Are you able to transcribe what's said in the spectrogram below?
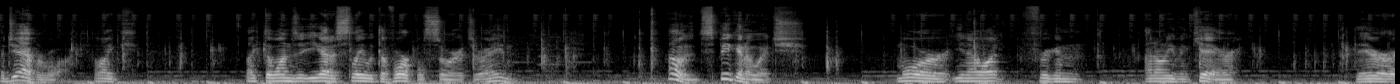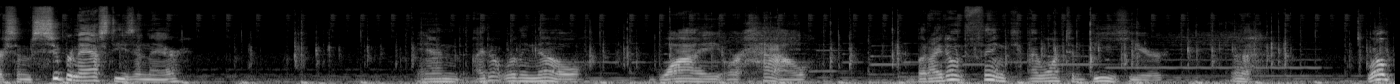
A Jabberwock. Like... Like the ones that you gotta slay with the Vorpal swords, right? Oh, speaking of which... More, you know what? Friggin' I don't even care. There are some super nasties in there. And I don't really know why or how, but I don't think I want to be here. Ugh. Well,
